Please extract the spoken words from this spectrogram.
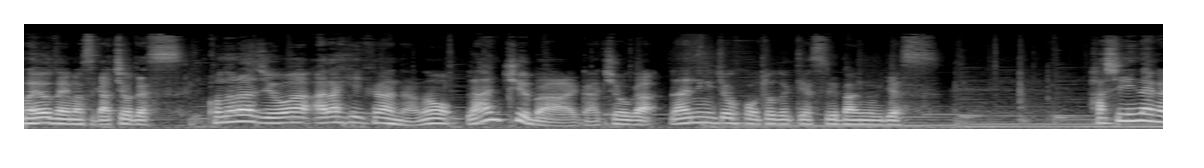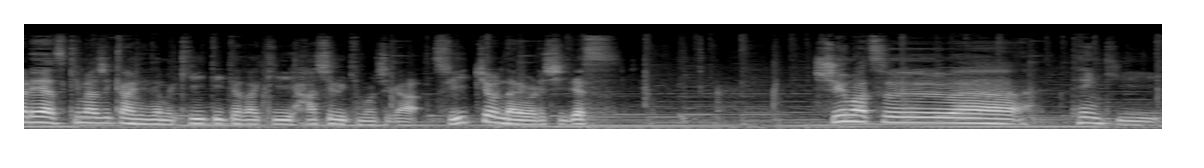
おはようございます。ガチョウです。このラジオはアラヒフランナーのランチューバーガチョウがランニング情報をお届けする番組です。走りながらや隙間時間にでも聞いていただき、走る気持ちがスイッチオンになれば嬉しいです。週末は天気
